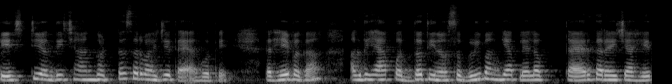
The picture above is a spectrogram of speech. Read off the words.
टेस्टी अगदी छान घट्टसर भाजी तयार होते. तर हे बघा अगदी ह्या पद्धतीनं सगळी वांगी आपल्याला तयार करायची आहेत.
